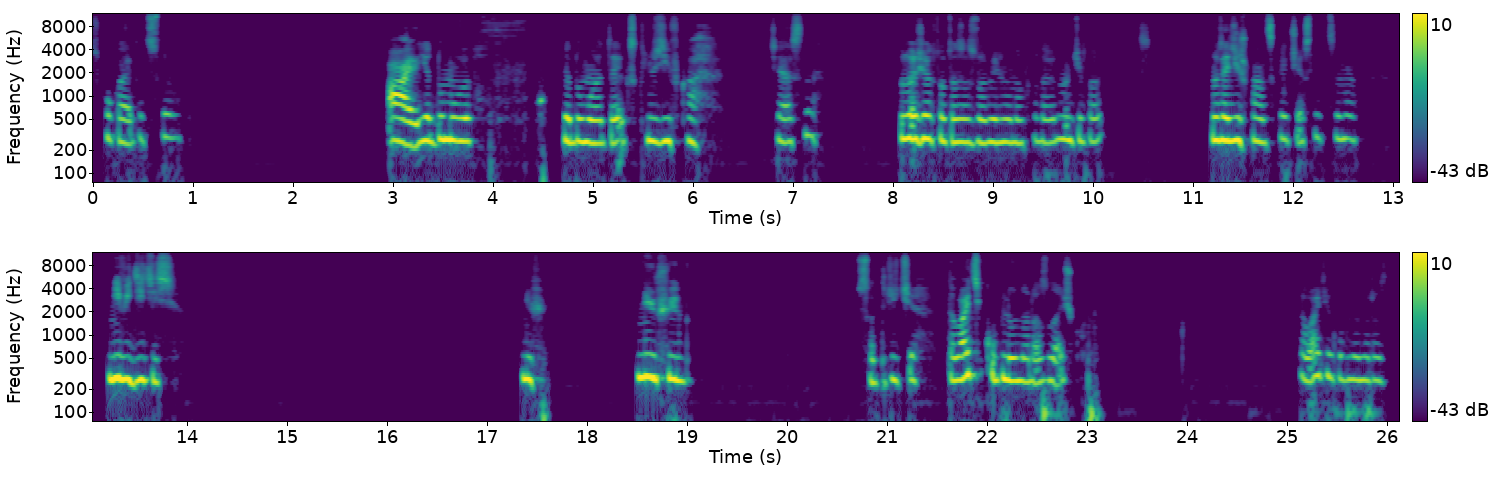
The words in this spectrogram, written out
Сколько этот стоит? А, я думаю... Я думаю, это эксклюзивка. Честно. Тут вообще кто-то за 100 миллионов продает. Ну, типа... Ну, это дешманская, честная цена. Не ведитесь. Ниф... Нифиг. Смотрите. Давайте куплю на раздачку. Давайте куплю на раздачку.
